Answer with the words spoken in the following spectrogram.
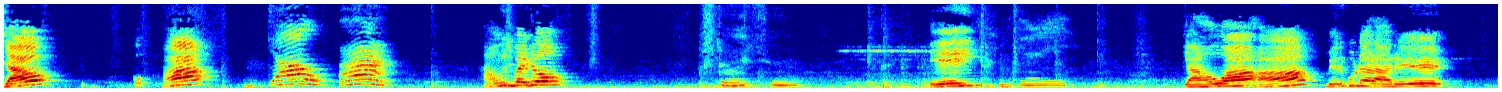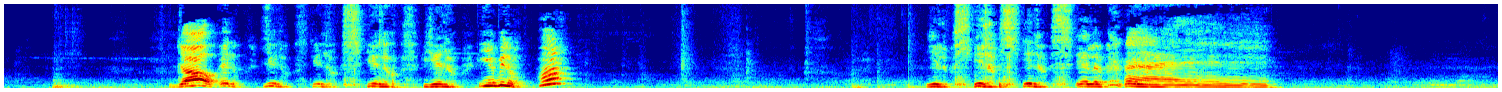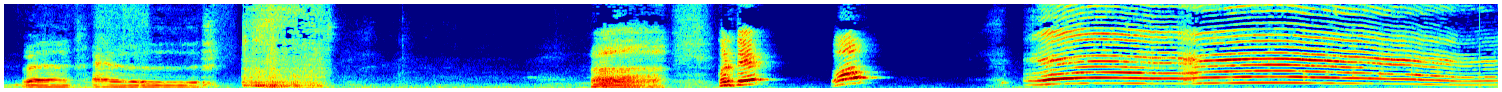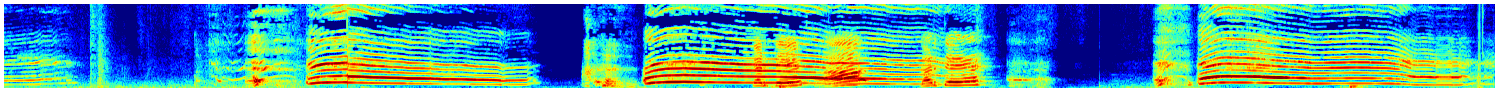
जाओ। हाँ? जाओ हाँ। हाउस बैठो। ए। क्या हुआ? हाँ मेरे को डरा रे। जाओ ये लो ये लो ये लो ये लो ये लो ये भी लो। हाँ? yellow, yellow, yellow, yellow. Uh, uh, uh. uh. Corte. Carte.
